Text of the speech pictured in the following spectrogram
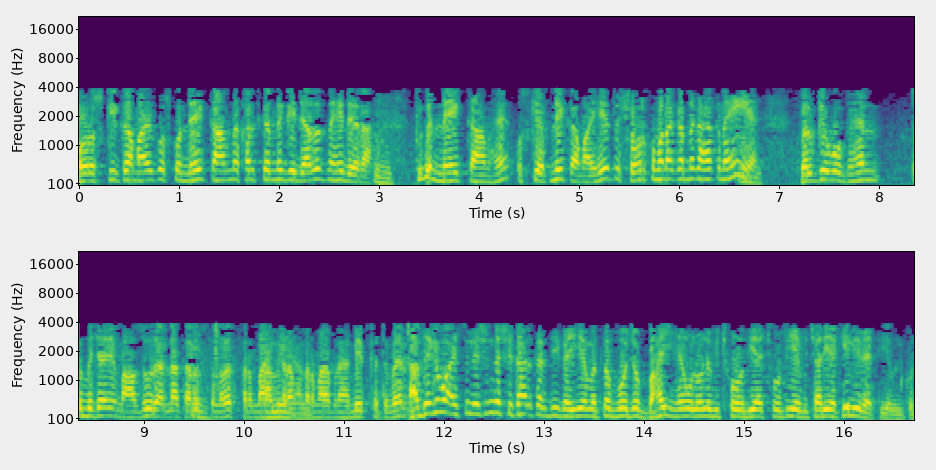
اور اس کی کمائی کو اس کو نیک کام میں خرچ کرنے کی اجازت نہیں دے رہا کیونکہ نیک کام ہے اس کی اپنی کمائی ہے تو شوہر کو منع کرنے کا حق نہیں ہے۔ بلکہ وہ بہن تو بیچاری معذور اللہ تعالیٰ سے مدد فرمائے فرمائے اپنے حبیب کے تو اب دیکھیں وہ آئسولیشن کا شکار کر دی گئی ہے۔ مطلب وہ جو بھائی ہیں انہوں نے بھی چھوڑ دیا چھوٹی ہے بیچاری اکیلی رہتی ہے بالکل۔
